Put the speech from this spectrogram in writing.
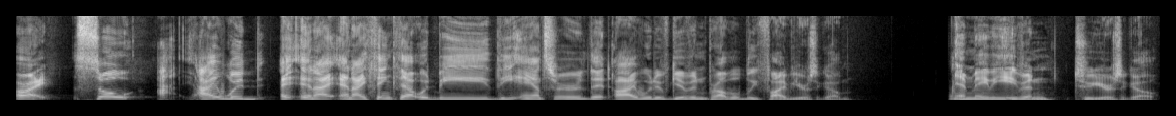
All right. So I, I would, and I and I think that would be the answer that I would have given probably five years ago, and maybe even two years ago.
